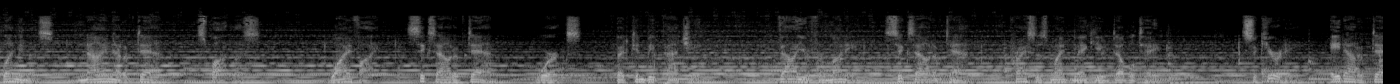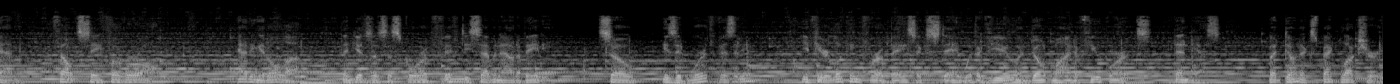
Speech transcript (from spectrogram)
Cleanliness, 9 out of 10, spotless. Wi-Fi, 6 out of 10, works, but can be patchy. Value for money, 6 out of 10, prices might make you double take. Security, 8 out of 10, felt safe overall. Adding it all up, that gives us a score of 57 out of 80. So, is it worth visiting? If you're looking for a basic stay with a view and don't mind a few quirks, then yes. But don't expect luxury,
